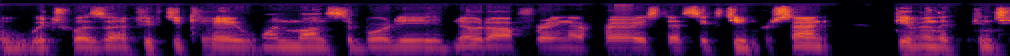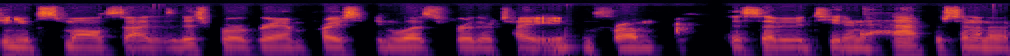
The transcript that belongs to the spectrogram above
which was a 50K one month subordinated note offering that priced at 16%. Given the continued small size of this program, pricing was further tightened from the 17.5% on the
